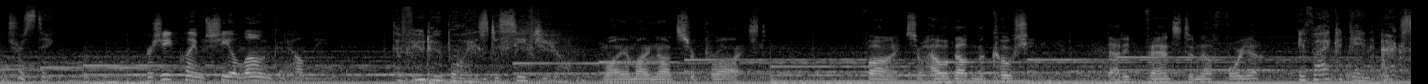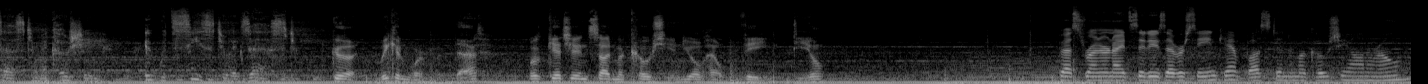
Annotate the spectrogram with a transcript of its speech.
Interesting. Brigitte claimed she alone could help me. The Voodoo Boys deceived you. Why am I not surprised? Fine, so how about Mikoshi? That advanced enough for you? If I could gain access to Mikoshi, it would cease to exist. Good, we can work with that. We'll get you inside Mikoshi and you'll help V, deal? Best runner Night City's ever seen can't bust into Mikoshi on her own?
